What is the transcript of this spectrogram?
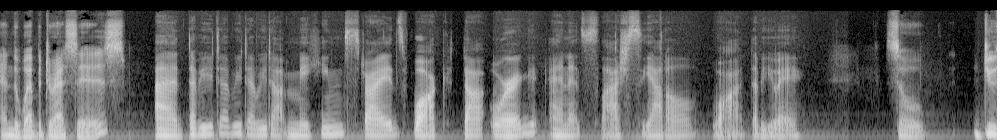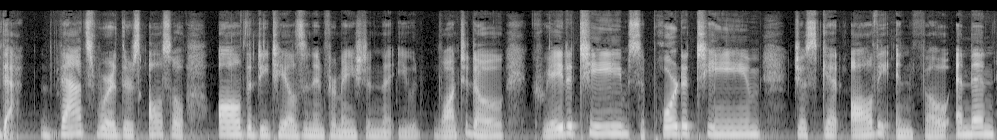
And the web address is? at www.makingstrideswalk.org and it's slash Seattle WA, W-A. So do that. That's where there's also all the details and information that you would want to know. Create a team, support a team, just get all the info. And then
